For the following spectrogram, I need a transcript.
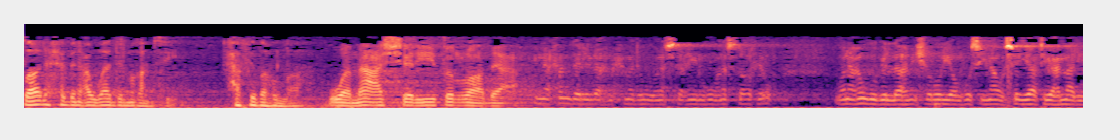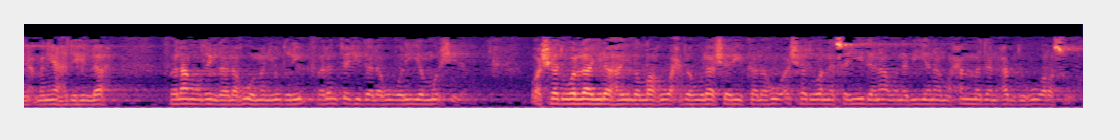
صالح بن عواد المغامسي حفظه الله. ومع الشريط الرابع. إن الحمد لله نحمده ونستعينه ونستغفره ونعوذ بالله من شرور أنفسنا وسيئات أعمالنا. من يهده الله فلا مضل له ومن يضلل فلن تجد له وليا مرشدا. وأشهد أن لا إله إلا الله وحده لا شريك له وأشهد أن سيدنا ونبينا محمدا عبده ورسوله.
